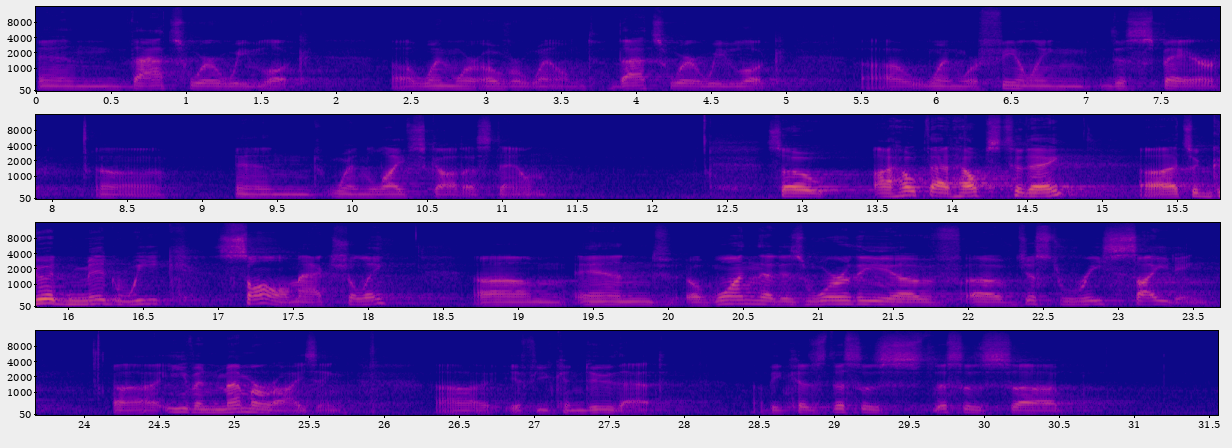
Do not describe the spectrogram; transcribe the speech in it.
And that's where we look uh, when we're overwhelmed. That's where we look uh, when we're feeling despair uh, and when life's got us down. So I hope that helps today. Uh, it's a good midweek psalm, actually, um, and one that is worthy of, of just reciting. uh, even memorizing, uh, if you can do that, because this is this is uh,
